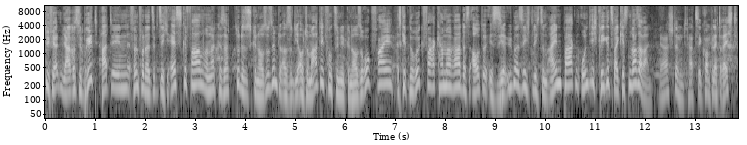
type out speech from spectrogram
die fährt einen Jahreshybrid, hat den 570S gefahren und hat gesagt, du, das ist genauso simpel. Also die Automatik funktioniert genauso ruckfrei. Es gibt eine Rückfahrkamera, das Auto ist sehr übersichtlich zum Einparken und ich kriege zwei Kisten Wasser rein. Ja, stimmt, hat sie komplett recht.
